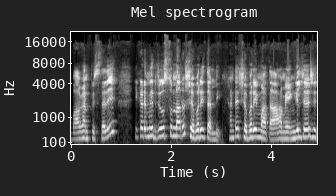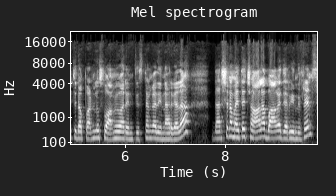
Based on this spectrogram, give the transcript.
బాగా అనిపిస్తుంది ఇక్కడ మీరు చూస్తున్నారు శబరి తల్లి. అంటే శబరి మాత. ఆమె ఎంగిల్ చేసి ఇచ్చిన పండ్లు స్వామివారు ఎంత ఇష్టంగా తిన్నారు కదా. దర్శనం అయితే చాలా బాగా జరిగింది ఫ్రెండ్స్.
